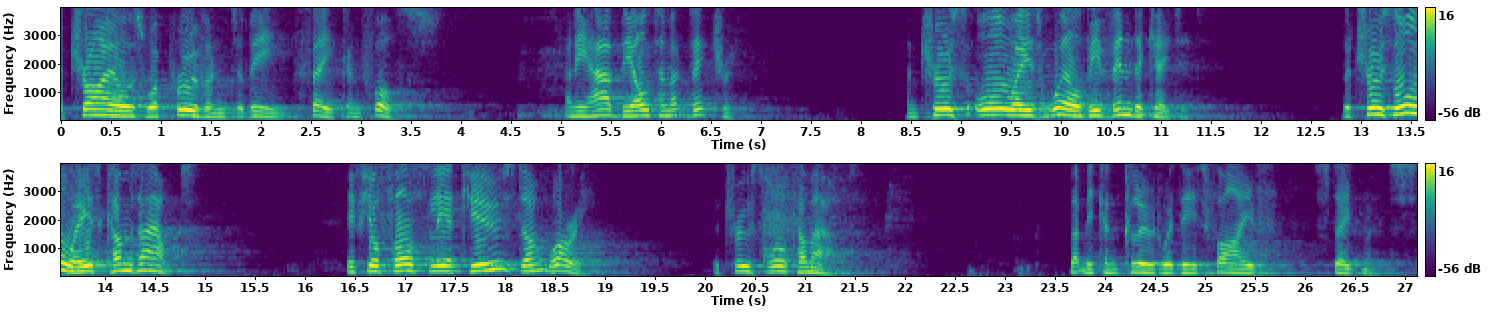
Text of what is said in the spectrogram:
The trials were proven to be fake and false. And he had the ultimate victory. And truth always will be vindicated. The truth always comes out. If you're falsely accused, don't worry. The truth will come out. Let me conclude with these five statements.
